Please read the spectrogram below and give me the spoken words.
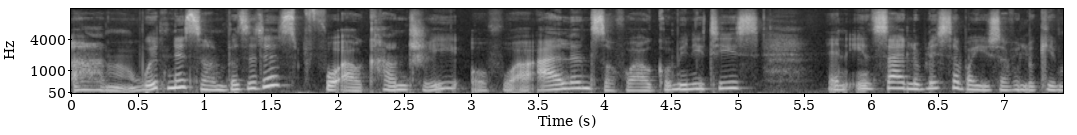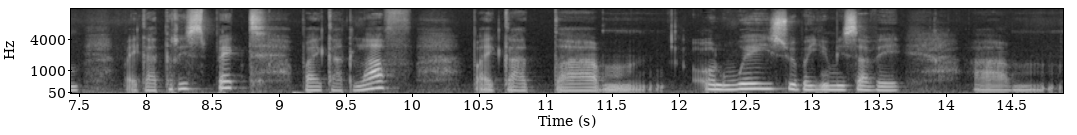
um, witness and visitors for our country or for our islands or for our communities. And inside the blessa by you save looking by got respect, by got love, by got um, always we by yumi save um,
